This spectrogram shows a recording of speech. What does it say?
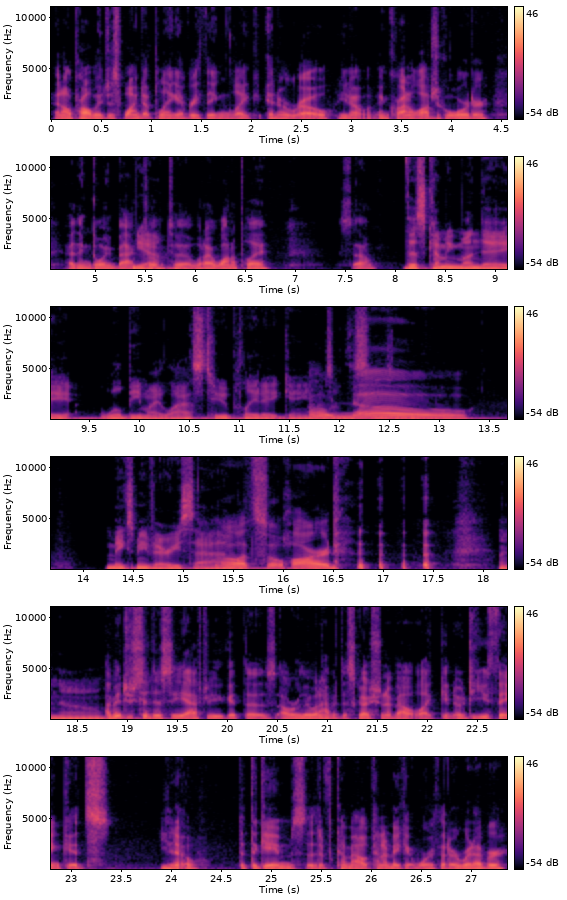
And I'll probably just wind up playing everything like in a row, you know, in chronological order, and then going back yeah. to, to what I want to play. So this coming Monday will be my last two Playdate games. Oh of the no! Season. Makes me very sad. Oh, it's so hard. I know. I'm interested to see after you get those. I really want to have a discussion about like, you know, do you think it's, you know, that the games that have come out kind of make it worth it or whatever.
